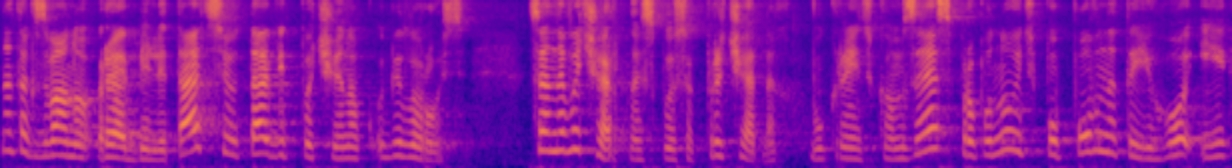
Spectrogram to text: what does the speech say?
на так звану реабілітацію та відпочинок у Білорусь. Це не вичерпний список причетних. В українському МЗС пропонують поповнити його і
